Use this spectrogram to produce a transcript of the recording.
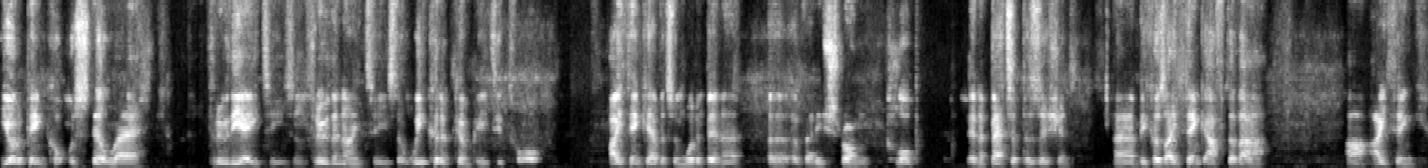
European Cup was still there through the 80s and through the 90s that we could have competed for, I think Everton would have been a, a, a very strong club in a better position. Uh, because I think after that, uh, I think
